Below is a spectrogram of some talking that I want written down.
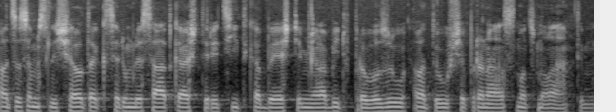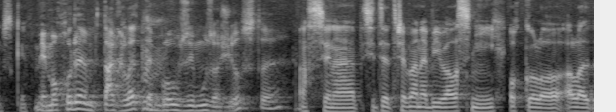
ale co jsem slyšel, tak 70 a 40 by ještě měla být v provozu, ale to už je pro nás moc malé, ty musky. Mimochodem, takhle teplou zimu zažil jste? Asi ne. Sice třeba nebýval sníh okolo, ale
